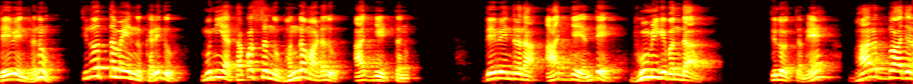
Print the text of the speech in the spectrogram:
ದೇವೇಂದ್ರನು ತಿಲೋತ್ತಮೆಯನ್ನು ಕರೆದು ಮುನಿಯ ತಪಸ್ಸನ್ನು ಭಂಗ ಮಾಡಲು ಆಜ್ಞೆ ಇಟ್ಟನು ದೇವೇಂದ್ರನ ಆಜ್ಞೆಯಂತೆ ಭೂಮಿಗೆ ಬಂದ ತಿಲೋತ್ತಮೆ ಭಾರದ್ವಾಜರ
